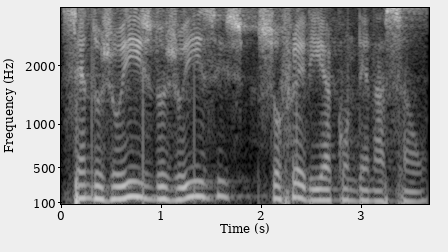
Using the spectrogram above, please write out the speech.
Sendo o juiz dos juízes, sofreria condenação.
